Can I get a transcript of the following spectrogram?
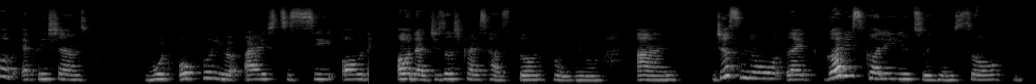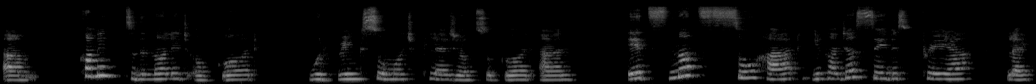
of Ephesians would open your eyes to see all that, all that Jesus Christ has done for you and just know like God is calling you to himself um coming to the knowledge of God would bring so much pleasure to God and it's not so hard. You can just say this prayer like,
